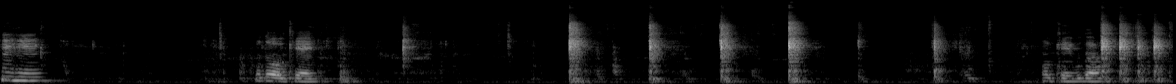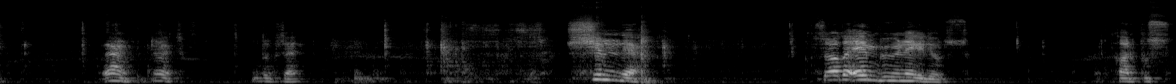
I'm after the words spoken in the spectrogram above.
Hı hı. Bu da okey. Okey bu da. Yani evet. Bu da güzel. Şimdi sırada en büyüğüne geliyoruz. Karpuz.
